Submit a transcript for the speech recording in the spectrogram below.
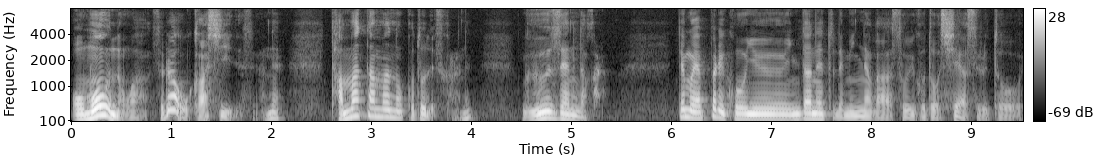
思うのはそれはおかしいですよね。たまたまのことですからね偶然だから。でもやっぱりこういうインターネットでみんながそういうことをシェアすると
